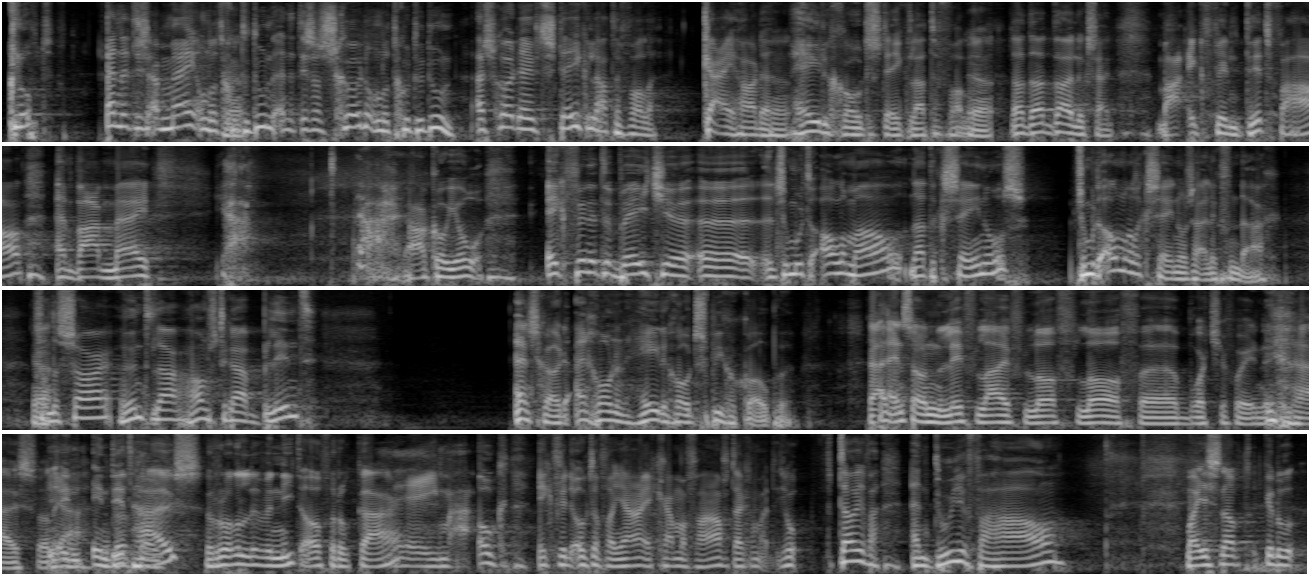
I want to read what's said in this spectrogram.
Klopt. En het is aan mij om dat goed te doen. En het is aan Schreuder om dat goed te doen. En Schreuder heeft steken laten vallen. Keiharde, hele grote steken laten vallen. Ja. Laat dat duidelijk zijn. Maar ik vind dit verhaal en waar mij... Ja, ja, Jaco, joh. Ik vind het een beetje... eh, ze moeten allemaal naar de Xenos. Ze moeten allemaal naar de Xenos eigenlijk vandaag. Van de Sar, Huntelaar, Hamstra, Blind en Schreuder. En gewoon een hele grote spiegel kopen. Ja, en zo'n live, life, love, love eh, bordje voor in, in huis. Want Ja, in, in dit ook. huis roddelen we niet over elkaar. Nee, maar ook... Ik vind ook dan van... Ja, ik ga mijn verhaal vertellen. Maar joh, vertel je verhaal. En doe je verhaal... Maar je snapt, ik bedoel,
